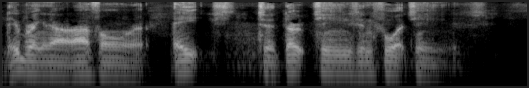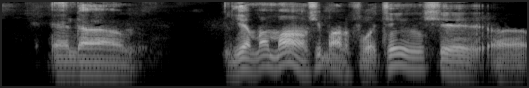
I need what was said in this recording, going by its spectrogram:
They bringing out iPhone 8 to 13s and 14s. And, um, yeah, my mom, she bought a 14 shit, uh,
